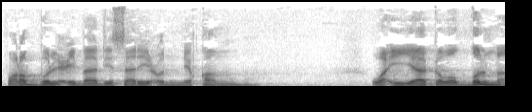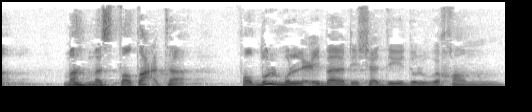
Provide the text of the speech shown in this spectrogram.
fa rabbul wa iyyaka wadh-dhulma mahma istata'ta fa dhulmul 'ibadi syadidul wikham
